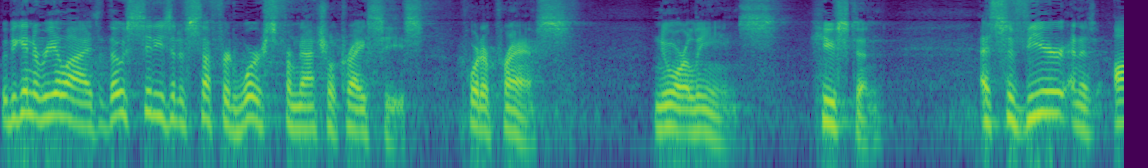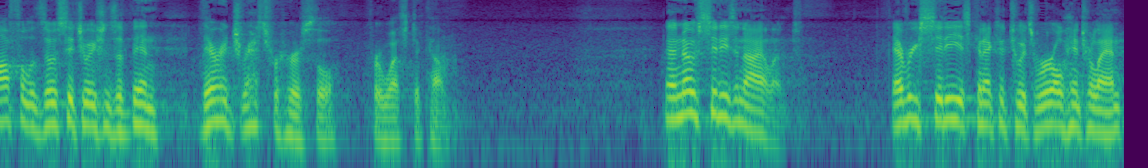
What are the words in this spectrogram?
we begin to realize that those cities that have suffered worse from natural crises, Port au Prince, New Orleans, Houston, as severe and as awful as those situations have been, they're a dress rehearsal for what's to come. Now, no city's an island. Every city is connected to its rural hinterland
